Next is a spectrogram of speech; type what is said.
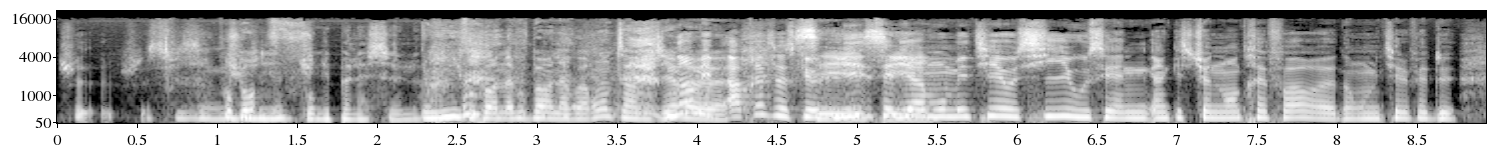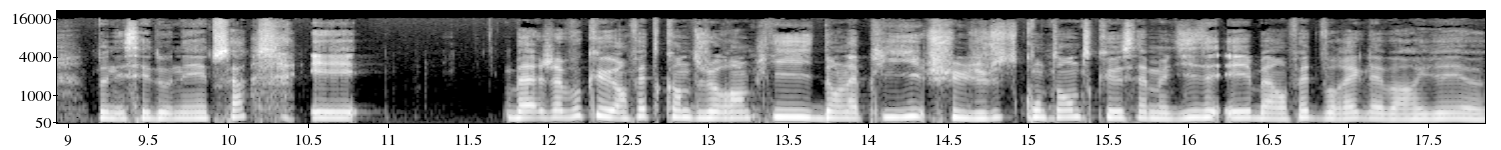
je, je suis une. Faut Tu pas- n'es- faut- tu n'es pas la seule. oui faut pas en, faut pas en avoir honte hein, dire, non, mais euh, après, c'est parce que c'est- li- c'est lié c'est- à mon métier aussi, où c'est un, un questionnement très fort euh, dans mon métier, le fait de donner ses données et tout ça. Et bah, j'avoue que en fait, quand je remplis dans l'appli, je suis juste contente que ça me dise, et bah, en fait, vos règles, elles vont arriver euh,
